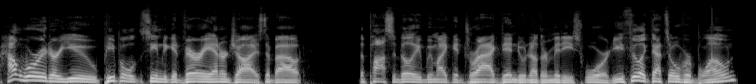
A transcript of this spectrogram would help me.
how worried are you? People seem to get very energized about the possibility we might get dragged into another Mideast war. Do you feel like that's overblown?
